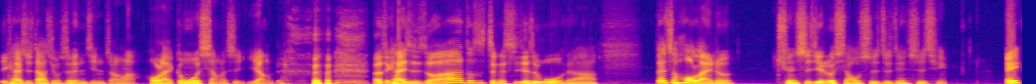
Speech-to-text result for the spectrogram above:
一开始大雄是很紧张啦，后来跟我想的是一样的，那就开始说啊，都是整个世界是我的啊。但是后来呢，全世界都消失这件事情，诶，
